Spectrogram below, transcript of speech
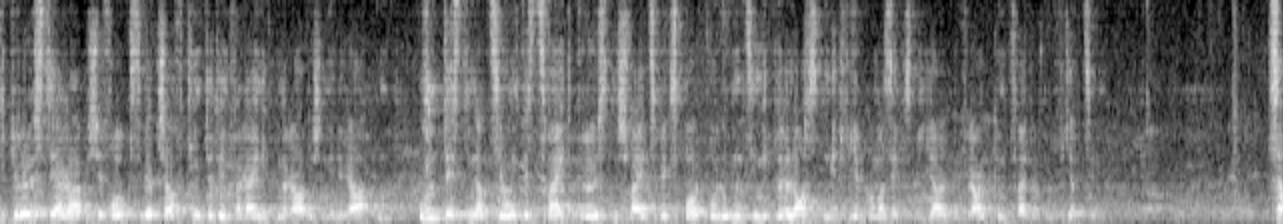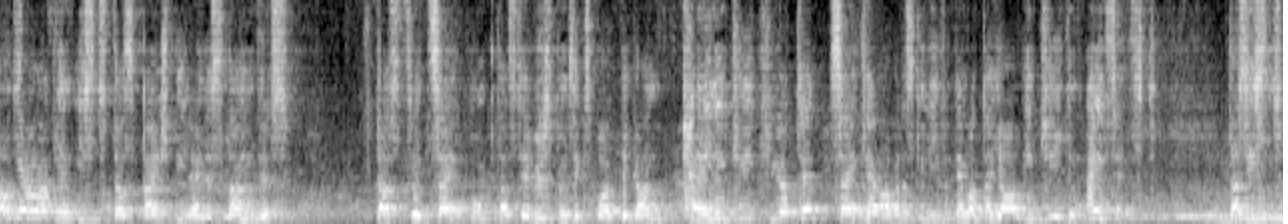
die größte arabische Volkswirtschaft hinter den Vereinigten Arabischen Emiraten und Destination des zweitgrößten Schweizer Exportvolumens im Mittleren Osten mit 4,6 Milliarden Franken 2014. Saudi-Arabien ist das Beispiel eines Landes, das zum Zeitpunkt, als der Rüstungsexport begann, keinen Krieg führte, seither aber das gelieferte Material in Kriegen einsetzt. Das ist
